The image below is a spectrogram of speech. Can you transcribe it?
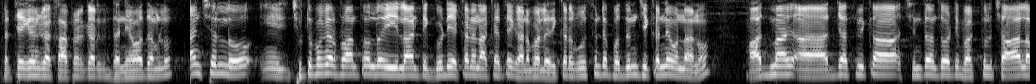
ప్రత్యేకంగా కార్పొరేట్ గారికి ధన్యవాదములు. ఆంచల్లో ఈ చుట్టుపక్కల ప్రాంతంలో ఇలాంటి గుడి ఎక్కడ నాకైతే కనబడలేదు. ఇక్కడ కూర్చుంటే పొద్దునుంచి ఇక్కడనే ఉన్నాను. ఆత్మ ఆధ్యాత్మిక చింతనతోటి భక్తులు చాలా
